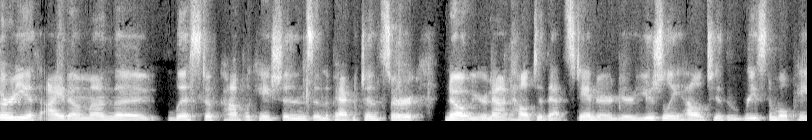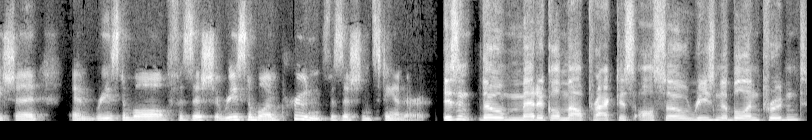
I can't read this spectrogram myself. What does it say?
30th item on the list of complications in the package insert, no, you're not held to that standard. You're usually held to the reasonable patient and reasonable physician, reasonable and prudent physician standard. Isn't though medical malpractice also reasonable and prudent?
